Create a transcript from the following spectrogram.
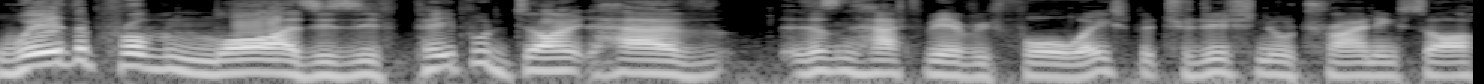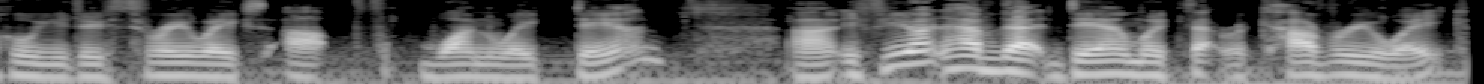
Where the problem lies is if people don't have, it doesn't have to be every four weeks, but traditional training cycle, you do three weeks up, one week down. Uh, if you don't have that down week, that recovery week,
